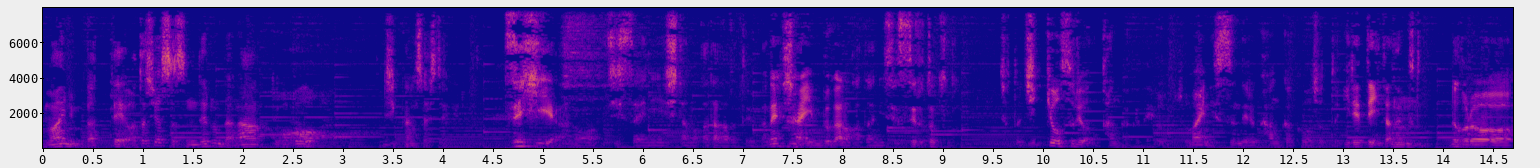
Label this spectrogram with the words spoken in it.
前に向かって私は進んでるんだなっていうことを実感させてあげる。ぜひ、あの、実際に下の方々というかね、社員部下の方に接するときに、ちょっと実況するような感覚で、前に進んでる感覚をちょっと入れていただくと。だから、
